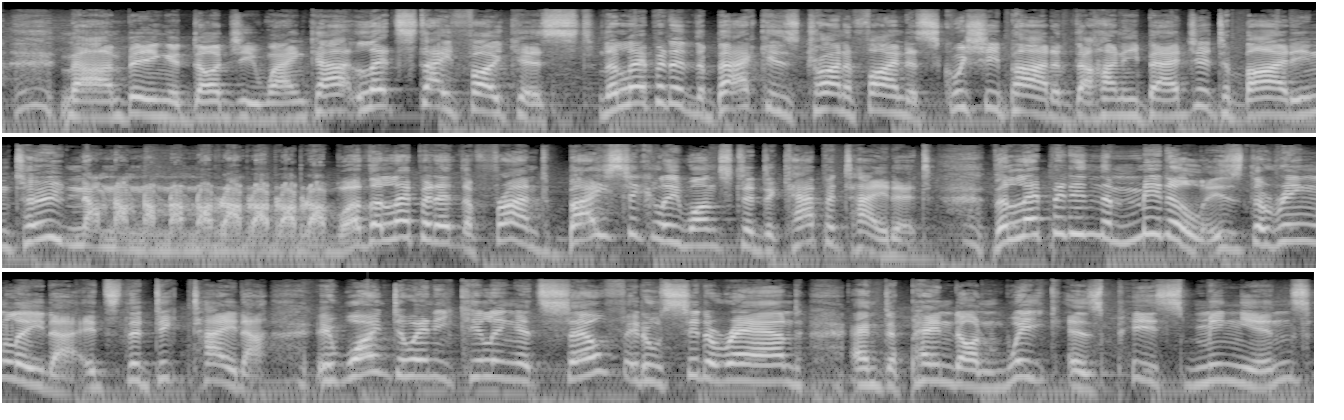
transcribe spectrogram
nah, I'm being a dodgy wanker. Let's stay focused. The leopard at the back is trying to find a squishy part of the honey badger to bite into. Nom nom nom nom nom nom nom nom. Well, the leopard at the front basically wants to decapitate it. The leopard in the middle is the ringleader. It's the dictator. It won't do any killing itself. It'll sit around and depend on weak as piss minions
